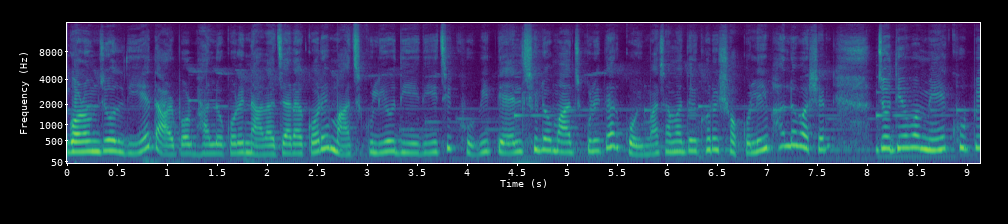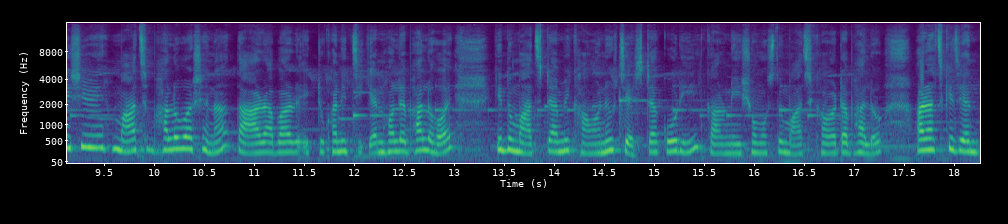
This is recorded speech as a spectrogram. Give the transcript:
গরম জল দিয়ে তারপর ভালো করে নাড়াচাড়া করে মাছগুলিও দিয়ে দিয়েছি। খুবই তেল ছিল মাছগুলিতে। আর কই মাছ আমাদের ঘরে সকলেই ভালোবাসেন। যদিও বা মেয়ে খুব বেশি মাছ ভালোবাসে না, তার আবার একটুখানি চিকেন হলে ভালো হয়। কিন্তু মাছটা আমি খাওয়ানোর চেষ্টা করি, কারণ এই সমস্ত মাছ খাওয়াটা ভালো। আর আজকে জ্যান্ত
